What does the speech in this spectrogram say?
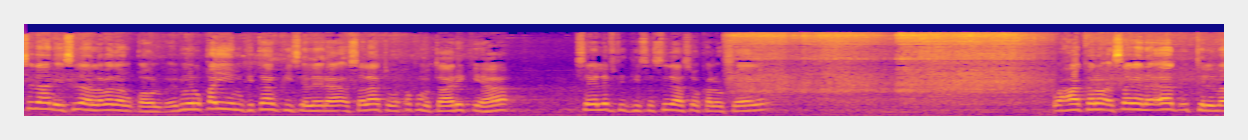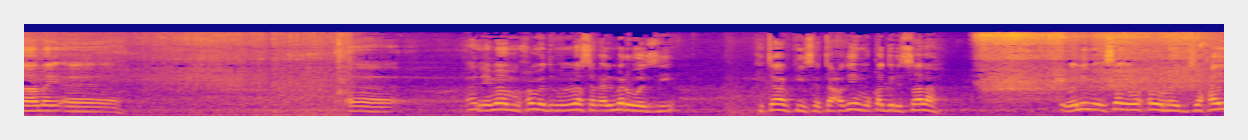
sidaan iyo sidaan labadan qowlba ibnulqayim kitaabkiisa la yidhaha asalaatu wa xukmu taarikihaa isaga laftirkiisa sidaasoo kale u sheegay. Waxaa kaloo isagana aada u tilmaamay alimaam moxamed ibnu nasr almarwasi kitaabkiisa tacdiimu qadri salaa weliba isaga wuxuu rajaxay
